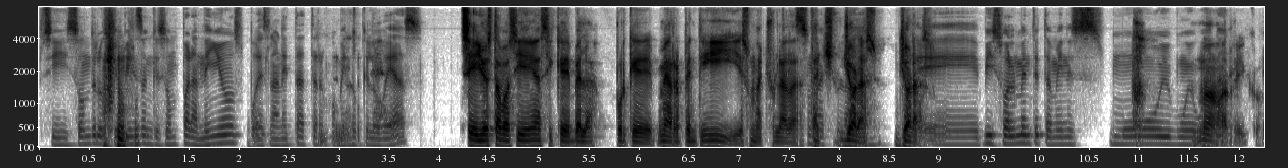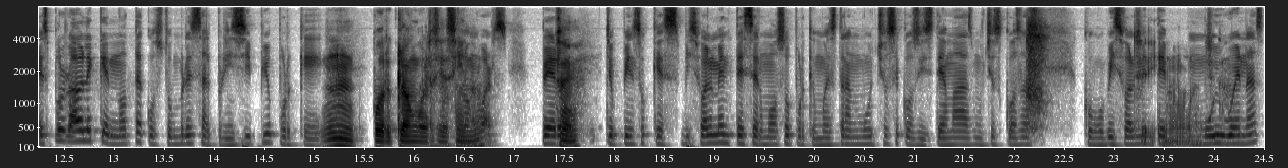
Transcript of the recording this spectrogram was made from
Si son de los que piensan que son para niños, pues la neta te recomiendo que lo veas. Sí, yo estaba así, así que vela, porque me arrepentí y es una chulada. Es Está una ch- chulada. lloras, lloras. Eh, visualmente también es muy, muy No, buena. rico. Es probable que no te acostumbres al principio porque Mm, por Clone Wars y así, Clone ¿no? Wars, pero Sí. yo pienso que es, visualmente es hermoso porque muestran muchos ecosistemas, muchas cosas como Sí, visualmente no muy buenas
